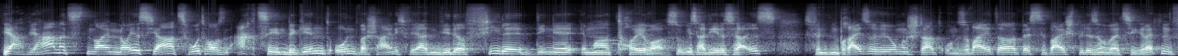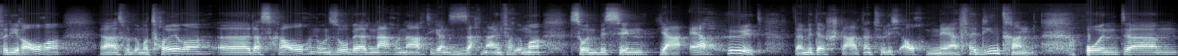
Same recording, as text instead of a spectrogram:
Ja, wir haben jetzt ein neues Jahr 2018 beginnt und wahrscheinlich werden wieder viele Dinge immer teurer, so wie es halt jedes Jahr ist. Es finden Preiserhöhungen statt und so weiter. Beste Beispiele sind bei Zigaretten für die Raucher. Ja, es wird immer teurer, äh, das Rauchen und so werden nach und nach die ganzen Sachen einfach immer so ein bisschen ja, erhöht damit der Staat natürlich auch mehr verdient dran. Und ähm,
